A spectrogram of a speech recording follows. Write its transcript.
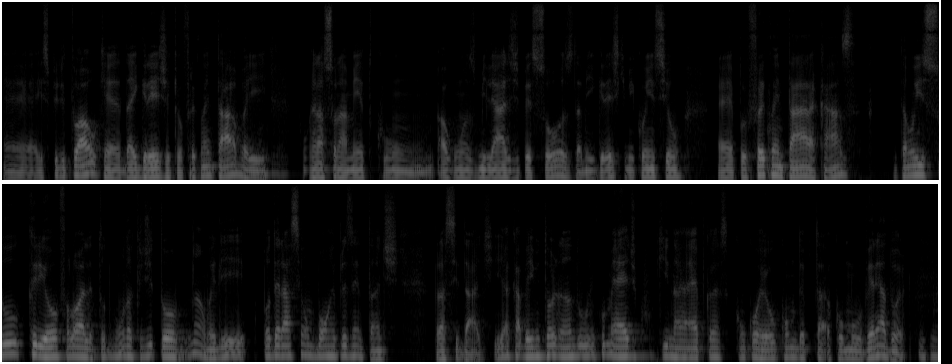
é, espiritual, que é da igreja que eu frequentava e um relacionamento com algumas milhares de pessoas da minha igreja que me conheciam é, por frequentar a casa. Então isso criou, falou, olha, todo mundo acreditou, não, ele poderá ser um bom representante para a cidade. E acabei me tornando o único médico que na época concorreu como deputado, como vereador. Uhum.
